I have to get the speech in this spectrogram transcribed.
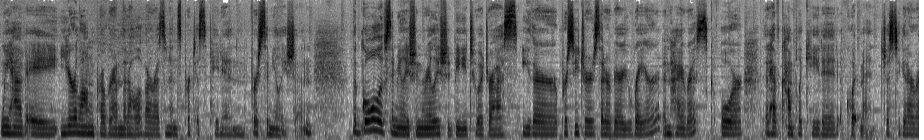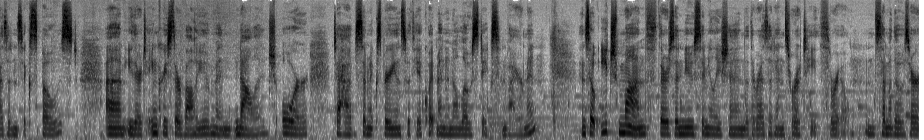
we have a year long program that all of our residents participate in for simulation. The goal of simulation really should be to address either procedures that are very rare and high risk or that have complicated equipment, just to get our residents exposed, um, either to increase their volume and knowledge or to have some experience with the equipment in a low stakes environment. And so each month there's a new simulation that the residents rotate through. And some of those are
